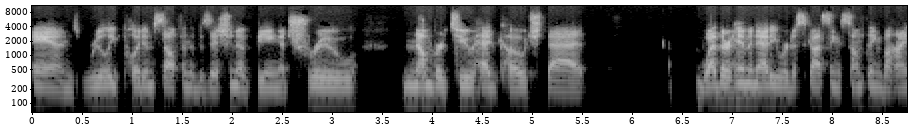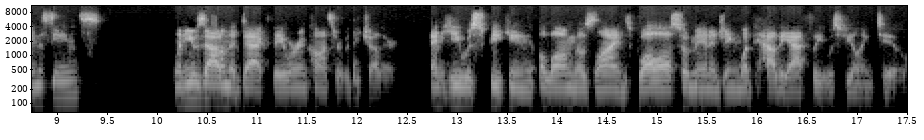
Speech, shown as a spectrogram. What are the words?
and really put himself in the position of being a true number two head coach that whether him and Eddie were discussing something behind the scenes, when he was out on the deck, they were in concert with each other. And he was speaking along those lines while also managing what how the athlete was feeling too.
